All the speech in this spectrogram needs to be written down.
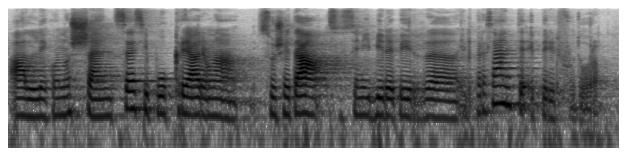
alle conoscenze si può creare una società sostenibile per uh, il presente e per il futuro.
